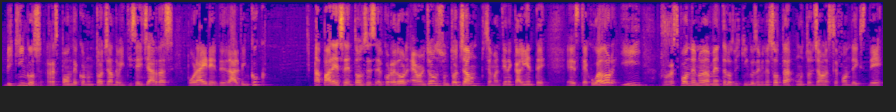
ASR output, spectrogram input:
Vikingos responde con un touchdown de 26 yardas por aire de Dalvin Cook. Aparece entonces el corredor Aaron Jones, un touchdown, se mantiene caliente este jugador y responde nuevamente los vikingos de Minnesota, un touchdown a Stephon Diggs de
